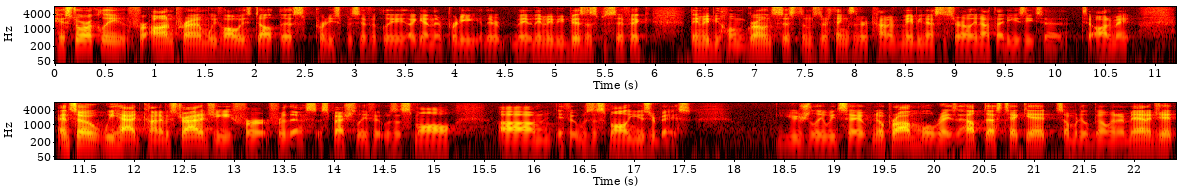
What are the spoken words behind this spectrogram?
historically, for on-prem, we've always dealt this pretty specifically. Again, they're pretty, they're, they, they may be business specific, they may be homegrown systems, they're things that are kind of maybe necessarily not that easy to, to automate. And so we had kind of a strategy for, for this, especially if it was a small, um, if it was a small user base. Usually we'd say, no problem, we'll raise a help desk ticket, somebody will go in and manage it.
